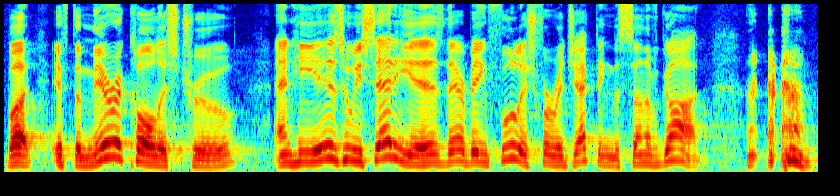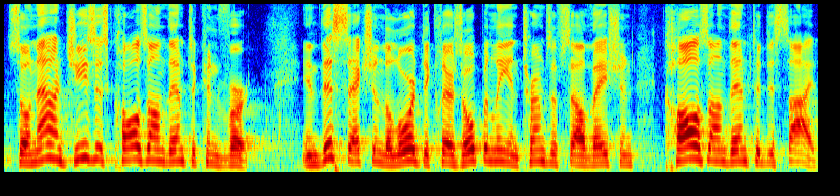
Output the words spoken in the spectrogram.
But if the miracle is true and he is who he said he is, they're being foolish for rejecting the Son of God. so now Jesus calls on them to convert. In this section, the Lord declares openly in terms of salvation, calls on them to decide,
